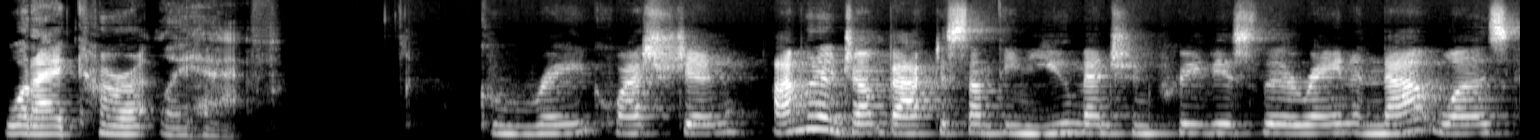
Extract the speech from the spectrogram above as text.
what I currently have. Great question. I'm going to jump back to something you mentioned previously, Lorraine, and that was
